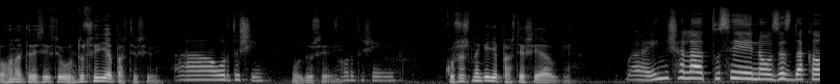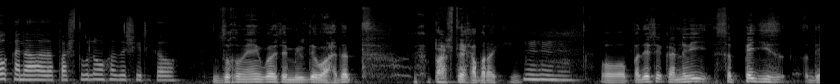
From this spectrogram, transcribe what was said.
پوهنه 360 اردو شوی یا پښتو شوی اردو شوی اردو شوی اردو شوی کوشش نه کوي پښتو شوی او کې ان شاء الله تاسو نو زده کوو کنه پښتو له هغه شریکو زه خو وایم ګوره چې امیر د وحدت پښتې خبره کی او په دې ټکه نوی سب پیجز د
